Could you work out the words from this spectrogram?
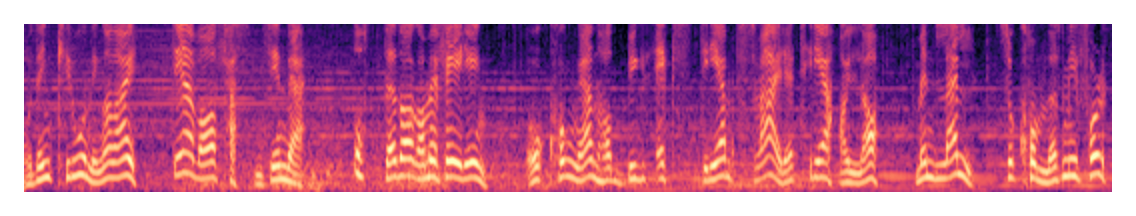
Og den kroninga der, det var festen sin, det. Åtte dager med feiring. Og kongen hadde bygd ekstremt svære trehaller. Men lell så kom det så mye folk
